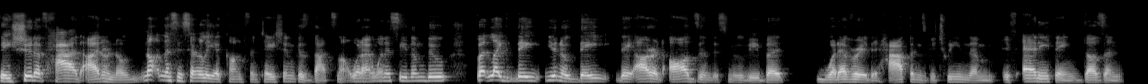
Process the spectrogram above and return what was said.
they should have had I don't know, not necessarily a confrontation because that's not what I want to see them do, but like they you know they they are at odds in this movie, but whatever it happens between them, if anything, doesn't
